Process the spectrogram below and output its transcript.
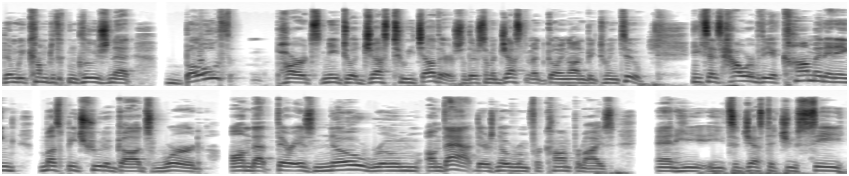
then we come to the conclusion that both parts need to adjust to each other. So there's some adjustment going on between two. He says, however, the accommodating must be true to God's word. On that, there is no room, on that, there's no room for compromise and he, he suggests that you see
